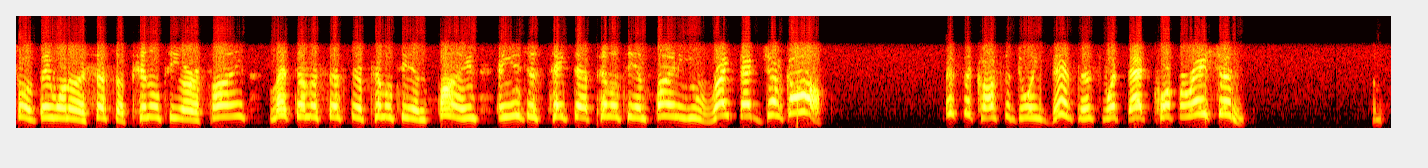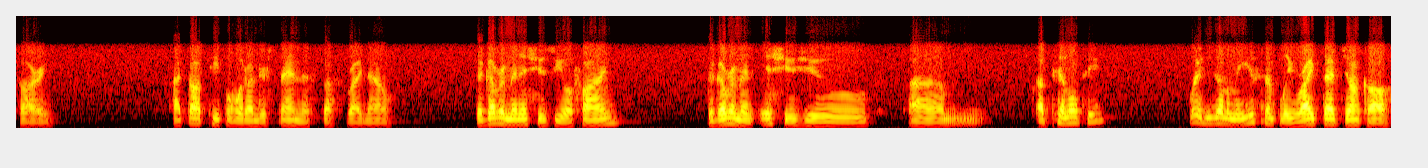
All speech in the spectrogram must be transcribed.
So if they want to assess a penalty or a fine, let them assess their penalty and fine, and you just take that penalty and fine and you write that junk off. It's the cost of doing business with that corporation. I'm sorry. I thought people would understand this stuff right now. The government issues you a fine. The government issues you um, a penalty Ladies and gentlemen, you simply write that junk off.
